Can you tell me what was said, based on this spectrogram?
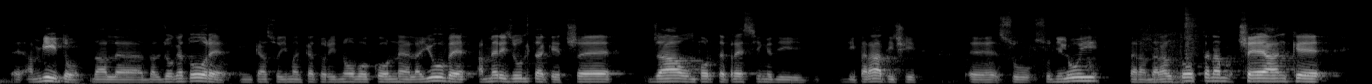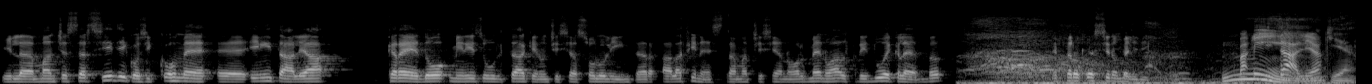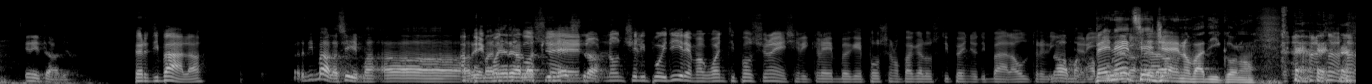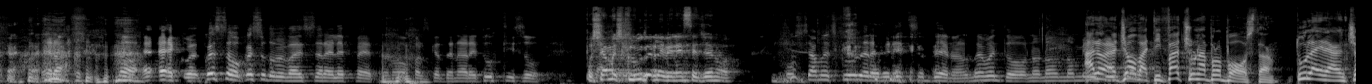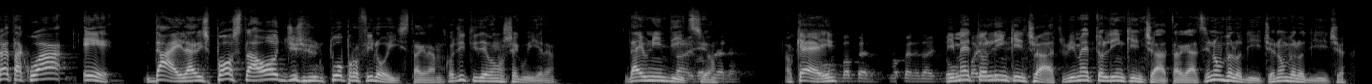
eh, ambito dal, dal giocatore in caso di mancato rinnovo con la Juve. A me risulta che c'è già un forte pressing di, di Paratici eh, su, su di lui per andare al Tottenham. C'è anche il Manchester City, così come eh, in Italia credo, mi risulta che non ci sia solo l'Inter alla finestra, ma ci siano almeno altri due club e però questi non ve li dico. Ma in Italia? In Italia. Per Dybala? Per Dybala sì, ma a Vabbè, rimanere alla possono- finestra... no, non ce li puoi dire, ma quanti possono essere i club che possono pagare lo stipendio di Bala oltre No, l'Inter? ma- Venezia e era- Genova dicono. Era- no, eh, ecco, questo, questo doveva essere l'effetto, no? far scatenare tutti su... Possiamo Ma- escludere Venezia e Genova? Possiamo escludere Venezia e Genoa, al momento non, non- non mi Allora, risulta- Giova, ti faccio una proposta. Tu l'hai lanciata qua e dai la risposta oggi sul tuo profilo Instagram, così ti devono seguire. Dai un Dai, indizio. va bene. Ok? Oh, va bene, va bene, dai. Vi metto il link in chat, vi metto il link in chat, ragazzi. Non ve lo dice, non ve lo dice.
